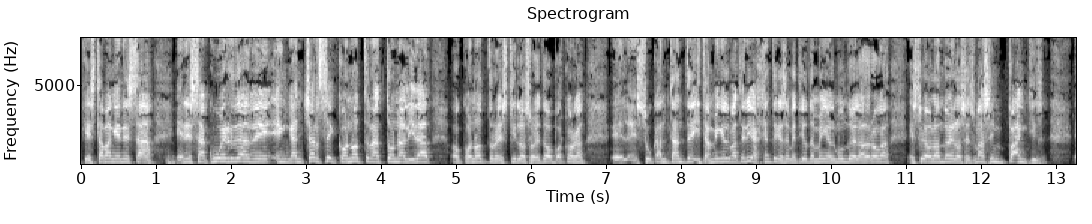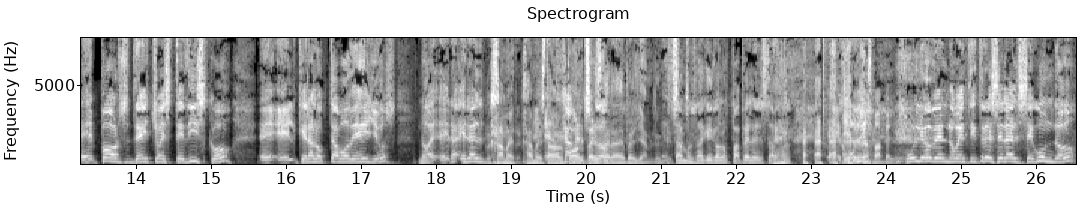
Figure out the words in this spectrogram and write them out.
que estaban en esa, en esa cuerda de engancharse con otra tonalidad o con otro estilo, sobre todo por Corgan, el- su cantante y también el batería, gente que se metió también en el mundo de la droga. Estoy hablando de los Smashing Punkies. Eh, Porsche, de hecho, este disco, eh, el que era el octavo de ellos, no, era, era el Hammer, Hammer, estaba el, Hammer, Porsche, perdón. esta era de Pearl Jam. Sí, Estamos sí. aquí con los papeles, estamos. Eh, julio, los papeles. julio del 93 era el segundo,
